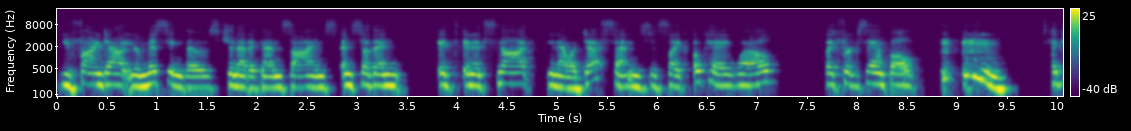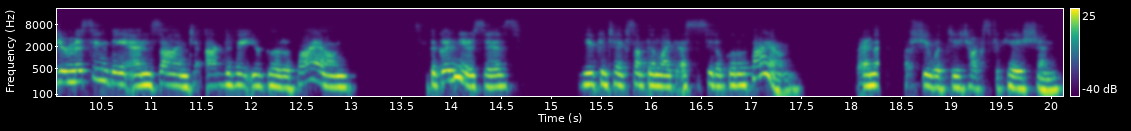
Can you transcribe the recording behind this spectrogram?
you find out you're missing those genetic enzymes? And so then it and it's not you know a death sentence. It's like okay well like for example if you're missing the enzyme to activate your glutathione the good news is you can take something like acetylglutathione right. and that helps you with detoxification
